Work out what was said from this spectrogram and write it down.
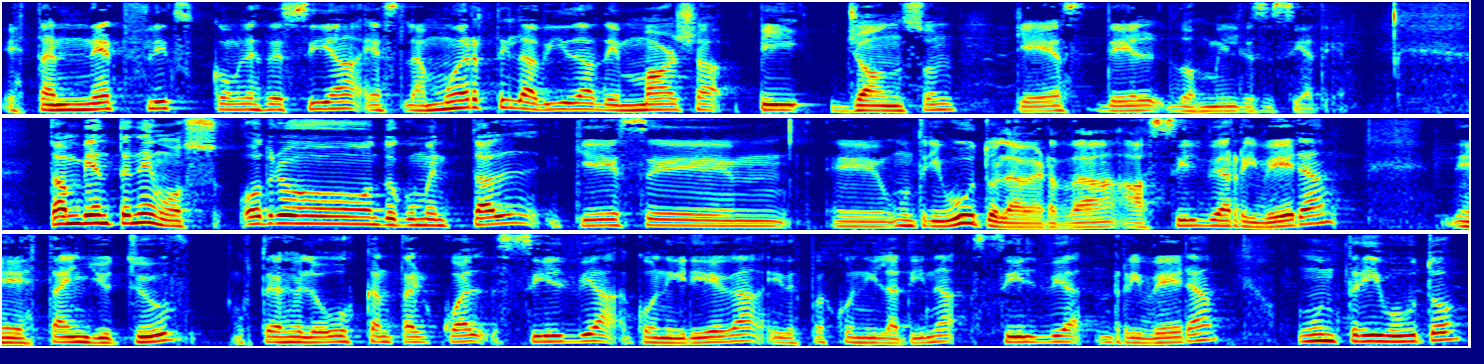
está en Netflix, como les decía, es La muerte y la vida de Marsha P. Johnson, que es del 2017. También tenemos otro documental que es eh, eh, un tributo, la verdad, a Silvia Rivera. Eh, está en YouTube. Ustedes lo buscan tal cual, Silvia con Y y después con I latina, Silvia Rivera. Un tributo.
